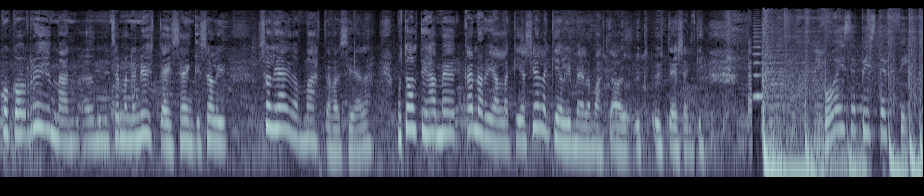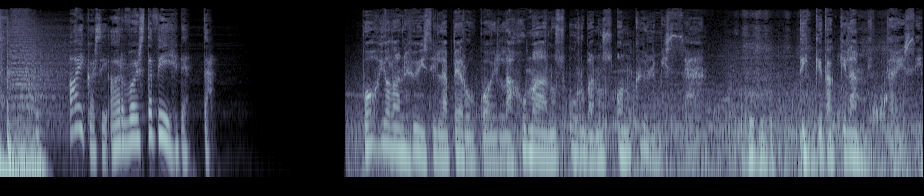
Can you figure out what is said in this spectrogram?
koko ryhmän mm, semmoinen yhteishenki, se oli, se oli aivan mahtava siellä. Mutta oltiinhan me Kanariallakin ja sielläkin oli meillä mahtava y- yhteishenki. Voise.fi. Aikasi arvoista viihdettä. Pohjolan hyisillä perukoilla humanus urbanus on kylmissään. Tikkitakki lämmittäisi.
